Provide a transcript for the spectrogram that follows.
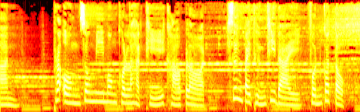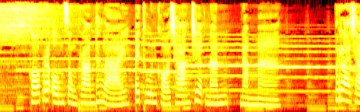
าน พระองค์ทรงมีมงคลรหัตถีขาวปลอด ซึ่งไปถึงที่ใดฝนก็ตก ขอพระองค์ส่งพรามทั้งหลายไปทูลขอช้างเชือกนั้นนำมา พระราชา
